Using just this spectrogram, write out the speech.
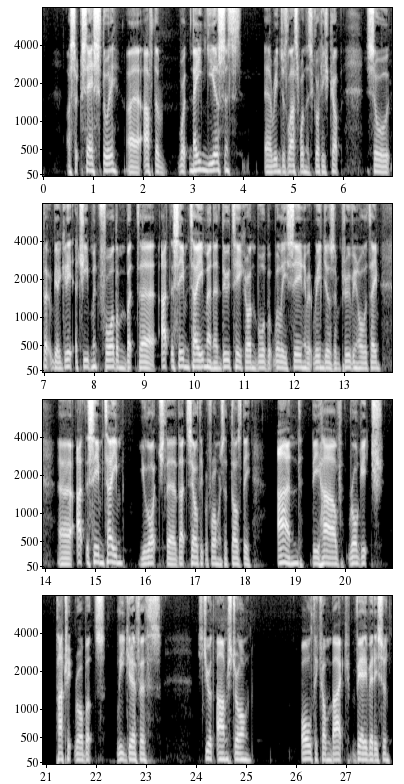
a success story uh, after what nine years since uh, Rangers last won the Scottish Cup. So that would be a great achievement for them. But uh, at the same time, and I do take on board what Willie's saying about Rangers improving all the time. Uh, at the same time, you watched uh, that Celtic performance on Thursday, and they have Rogic, Patrick Roberts, Leigh Griffiths, Stuart Armstrong, all to come back very, very soon.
